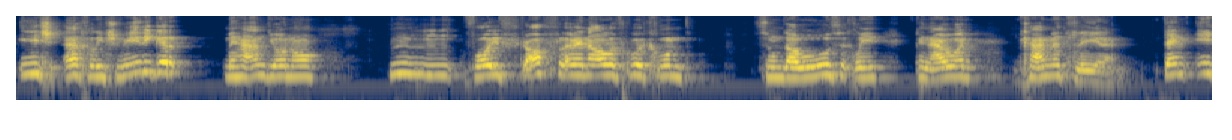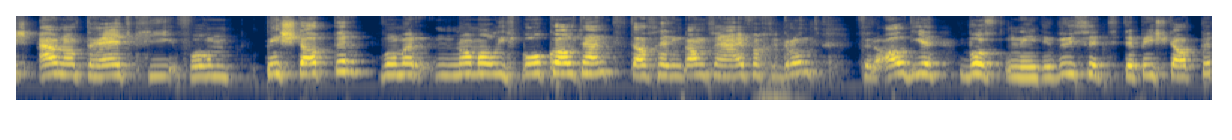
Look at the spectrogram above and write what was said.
ist bisschen schwieriger. Wir haben ja noch hm, fünf Staffeln, wenn alles gut kommt, um Davos ein bisschen genauer kennenzulernen. Dann war auch noch die Rede vom Bestatter, wo wir nochmal ins Boot geholt haben. Das hat einen ganz einfachen Grund. Für all die, die es nicht wissen, der Bestatter,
